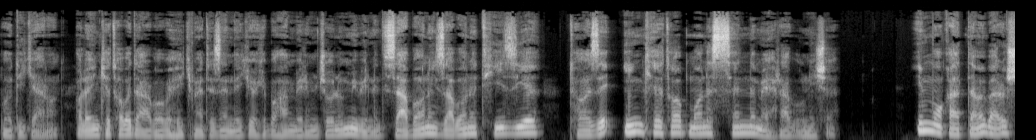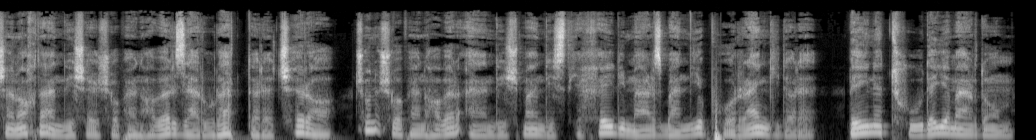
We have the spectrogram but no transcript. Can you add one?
با دیگران. حالا این کتاب در باب حکمت زندگی رو که با هم بریم جلو می‌بینید زبان زبان تیزیه. تازه این کتاب مال سن مهربونیشه. این مقدمه برای شناخت اندیشه شوپنهاور ضرورت داره. چرا؟ چون شوپنهاور اندیشمندی است که خیلی مرزبندی پررنگی داره بین توده مردم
